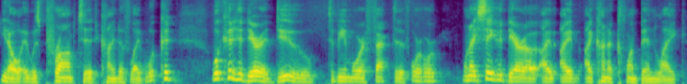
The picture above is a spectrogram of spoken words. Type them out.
you know, it was prompted kind of like, what could, what could Hedera do to be more effective? Or, or when I say Hedera, I, I, I kind of clump in like,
